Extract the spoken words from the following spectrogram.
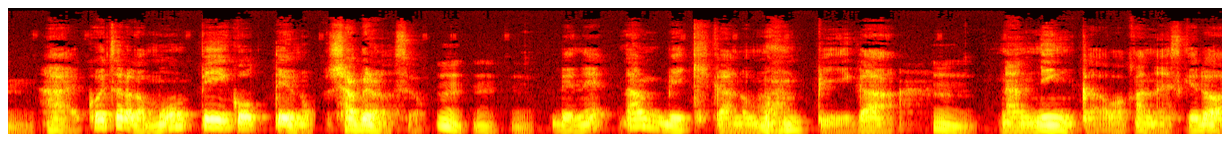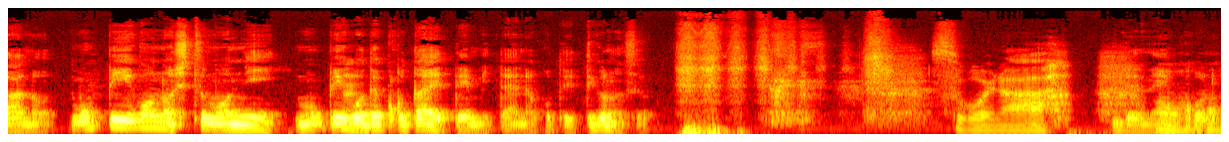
うん。はい。こいつらがモンピー語っていうのを喋るんですよ。うんうんうん。でね、何匹かのモンピーが、うん。何人かわかんないですけど、あの、モンピー語の質問に、モンピー語で答えてみたいなこと言ってくるんですよ。すごいな。でね、うんこれ、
